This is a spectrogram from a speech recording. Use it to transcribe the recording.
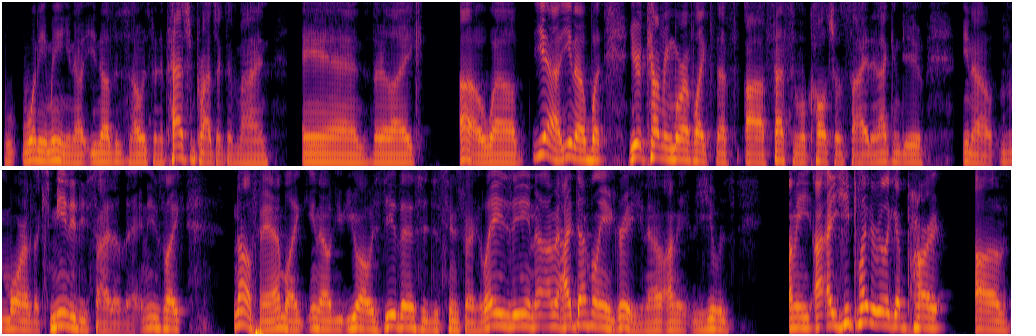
what do you mean? You know, you know, this has always been a passion project of mine. And they're like, oh, well, yeah, you know, but you're covering more of like the uh, festival cultural side, and I can do, you know, more of the community side of it. And he's like, no, fam, like, you know, you, you always do this. It just seems very lazy. And I mean, I definitely agree. You know, I mean, he was, I mean, I, I, he played a really good part of,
